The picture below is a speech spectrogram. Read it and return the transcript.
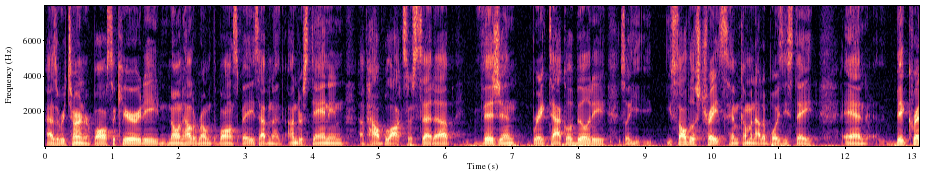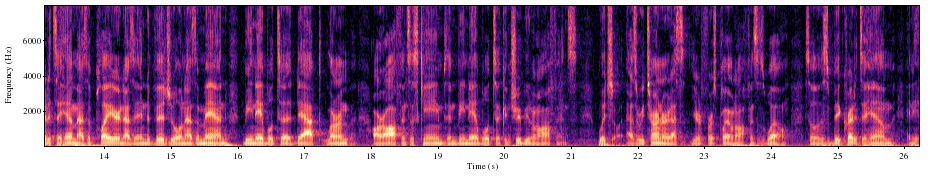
as a returner: ball security, knowing how to run with the ball in space, having an understanding of how blocks are set up, vision, break tackle ability. So you, you saw those traits him coming out of Boise State, and big credit to him as a player and as an individual and as a man being able to adapt, learn our offensive schemes, and being able to contribute on offense. Which, as a returner, that's you're the first player on offense as well. So it's a big credit to him, and he,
